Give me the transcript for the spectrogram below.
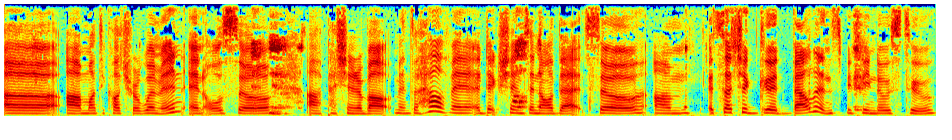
uh, a multicultural woman and also uh, passionate about mental health and addictions and all that. So um, it's such a good balance between those two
